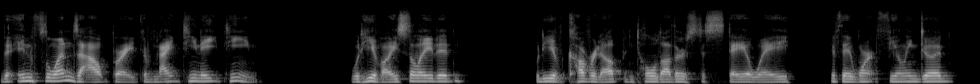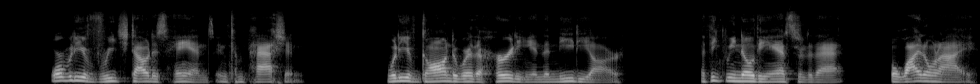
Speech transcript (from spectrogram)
The influenza outbreak of 1918. Would he have isolated? Would he have covered up and told others to stay away if they weren't feeling good? Or would he have reached out his hands in compassion? Would he have gone to where the hurting and the needy are? I think we know the answer to that. But why don't I?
